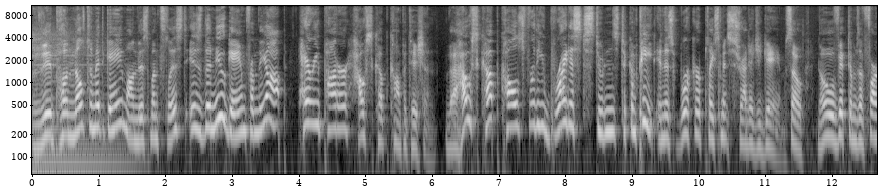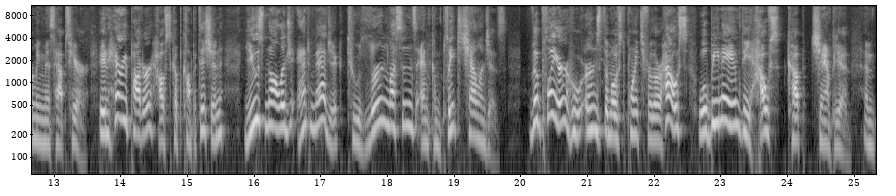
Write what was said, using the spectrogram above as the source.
The penultimate game on this month's list is the new game from the op, Harry Potter House Cup competition. The House Cup calls for the brightest students to compete in this worker placement strategy game, so no victims of farming mishaps here. In Harry Potter House Cup competition, use knowledge and magic to learn lessons and complete challenges. The player who earns the most points for their house will be named the House Cup champion, and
